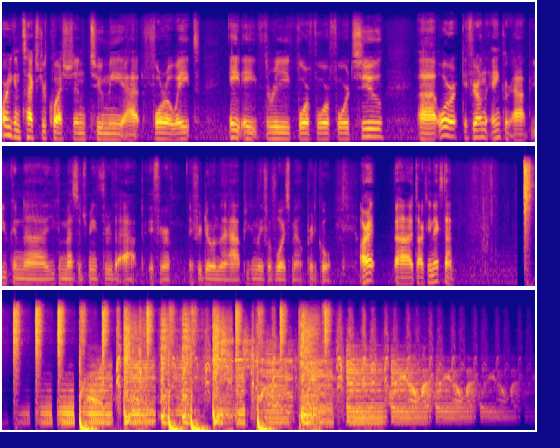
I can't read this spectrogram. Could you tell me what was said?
or you can text your question to me at 408 883 4442. Uh, or if you're on the Anchor app, you can uh, you can message me through the app. If you're if you're doing the app, you can leave a voicemail. Pretty cool. All right, uh, talk to you next time you know, man.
